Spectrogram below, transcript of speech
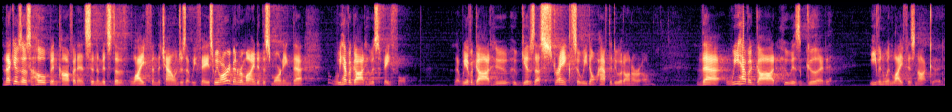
And that gives us hope and confidence in the midst of life and the challenges that we face. We've already been reminded this morning that we have a God who is faithful, that we have a God who, who gives us strength so we don't have to do it on our own, that we have a God who is good even when life is not good.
